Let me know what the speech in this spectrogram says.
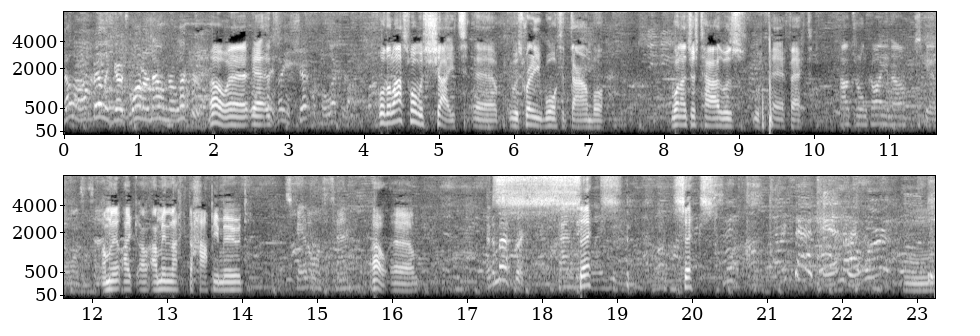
Tell them how Billy Goats water down their liquor. Oh, uh, yeah. They say shit with the liquor. well, the last one was shite. Uh, it was really watered down, but one I just had was, was perfect. How drunk are you now? Scale of 1 to 10. I'm in like I'm in like the happy mood. Scale of 1 to 10. Oh, um, In the metric. 10 six, six. Six out of ten, really?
